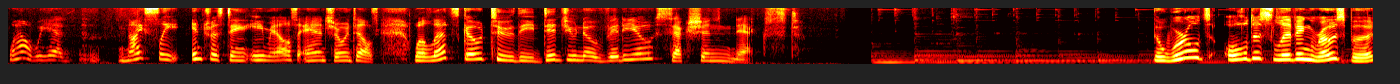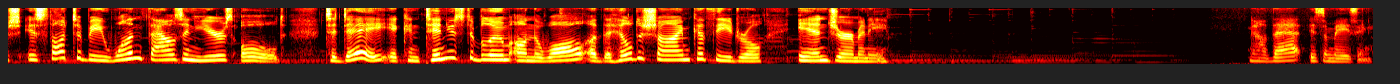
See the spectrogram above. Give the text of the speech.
Wow, we had nicely interesting emails and show and tells. Well, let's go to the Did You Know video section next. The world's oldest living rosebush is thought to be 1,000 years old. Today, it continues to bloom on the wall of the Hildesheim Cathedral in Germany. Now, that is amazing.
